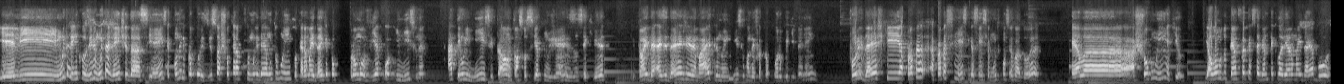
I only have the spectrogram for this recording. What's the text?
E ele, muita, inclusive muita gente da ciência, quando ele propôs isso, achou que era uma ideia muito ruim, porque era uma ideia que promovia início, né? Ah, tem um início e tal, então associa com Gênesis, não sei o quê. Então ideia, as ideias de Lemaitre no início, quando ele foi propor o Big Bang, foram ideias que a própria, a própria ciência, que a ciência é muito conservadora, ela achou ruim aquilo. E ao longo do tempo foi percebendo que aquilo ali era uma ideia boa.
